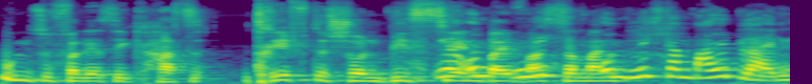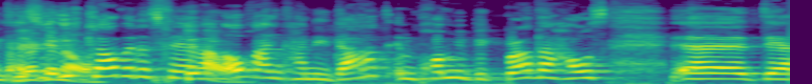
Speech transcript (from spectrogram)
Unzuverlässig, hast, trifft es schon ein bisschen Ja, bei nicht, Wassermann. und nicht am Ball bleiben. Also genau. ich glaube, das wäre Genau. auch ein Kandidat im Promi Big Brother Haus, äh, der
